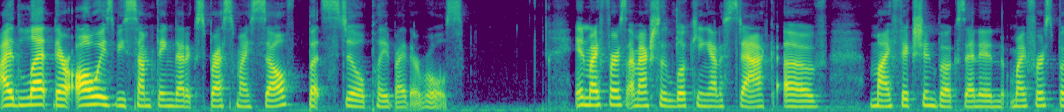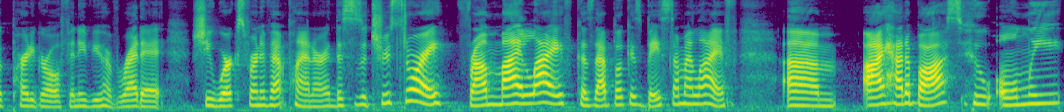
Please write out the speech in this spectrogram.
I'd let there always be something that expressed myself but still played by their rules. In my first I'm actually looking at a stack of my fiction books and in my first book party girl if any of you have read it she works for an event planner this is a true story from my life, because that book is based on my life. Um, I had a boss who only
